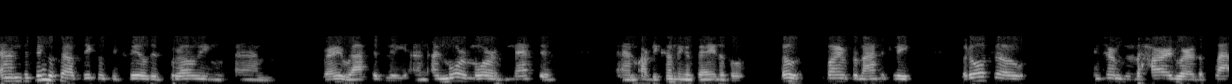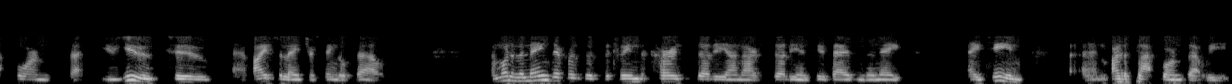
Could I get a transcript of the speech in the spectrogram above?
um, the single cell sequencing field is growing um, very rapidly, and, and, more and more methods um, are becoming available, both bioinformatically, but also in terms of the hardware, the platforms that you use to uh, isolate your single cells. And one of the main differences between the current study and our study in 2008 18 um, are the platforms that we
